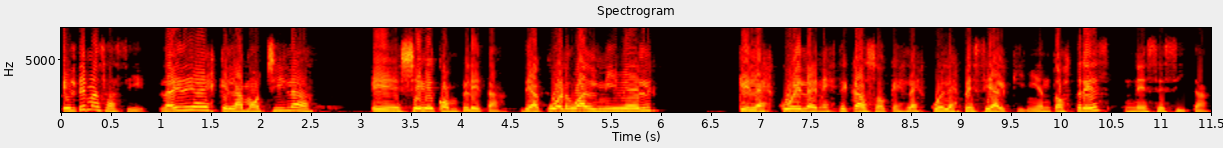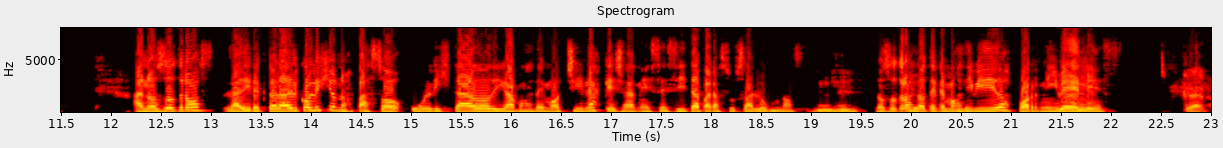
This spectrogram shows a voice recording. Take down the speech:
el tema es así. La idea es que la mochila eh, llegue completa, de acuerdo al nivel que la escuela, en este caso, que es la Escuela Especial 503, necesita. A nosotros, la directora del colegio nos pasó un listado, digamos, de mochilas que ella necesita para sus alumnos. Nosotros lo tenemos divididos por niveles. Claro.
